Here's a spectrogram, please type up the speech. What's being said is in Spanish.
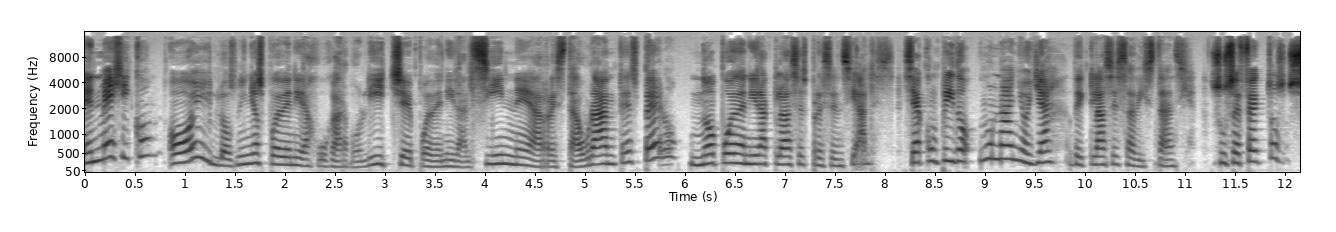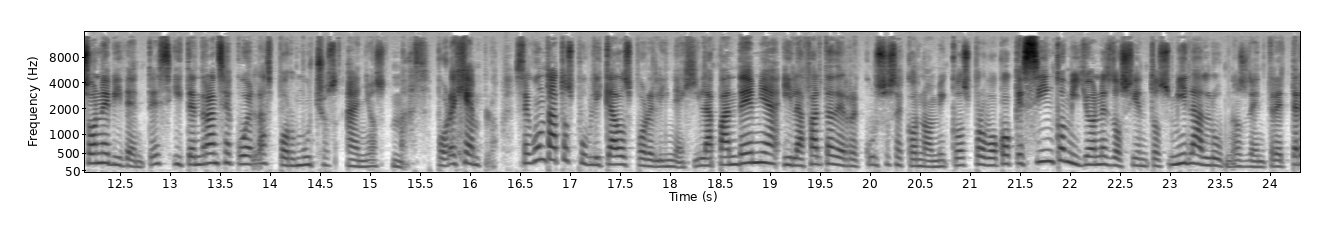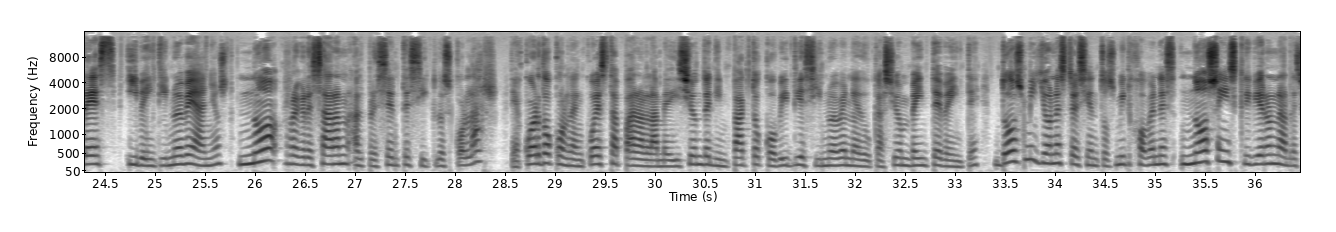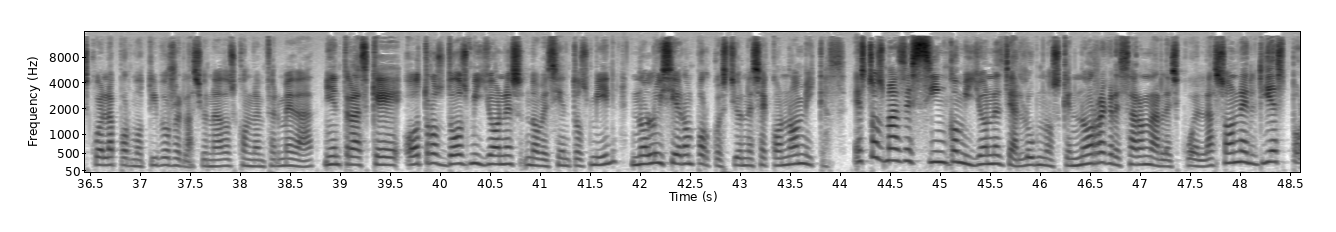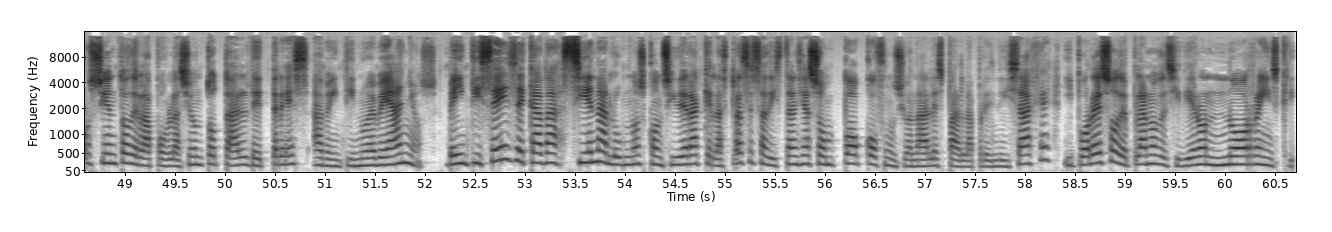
En México, hoy los niños pueden ir a jugar boliche, pueden ir al cine, a restaurantes, pero no pueden ir a clases presenciales. Se ha cumplido un año ya de clases a distancia. Sus efectos son evidentes y tendrán secuelas por muchos años más. Por ejemplo, según datos publicados por el INEGI, la pandemia y la falta de recursos económicos provocó que 5.200.000 alumnos de entre 3 y 29 años no regresaran al presente ciclo escolar. De acuerdo con la encuesta para la medición del impacto COVID-19 en la educación 2020, 2.300.000 jóvenes no se inscribieron a la escuela por motivos relacionados con la enfermedad, mientras que otros 2.900.000 mil no lo hicieron por cuestiones económicas. Estos más de 5 millones de alumnos que no regresaron a la escuela son el 10% de la población total de 3 a 29 años. 26 de cada 100 alumnos considera que las clases a distancia son poco funcionales para el aprendizaje y por eso de plano decidieron no reinscribirse.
